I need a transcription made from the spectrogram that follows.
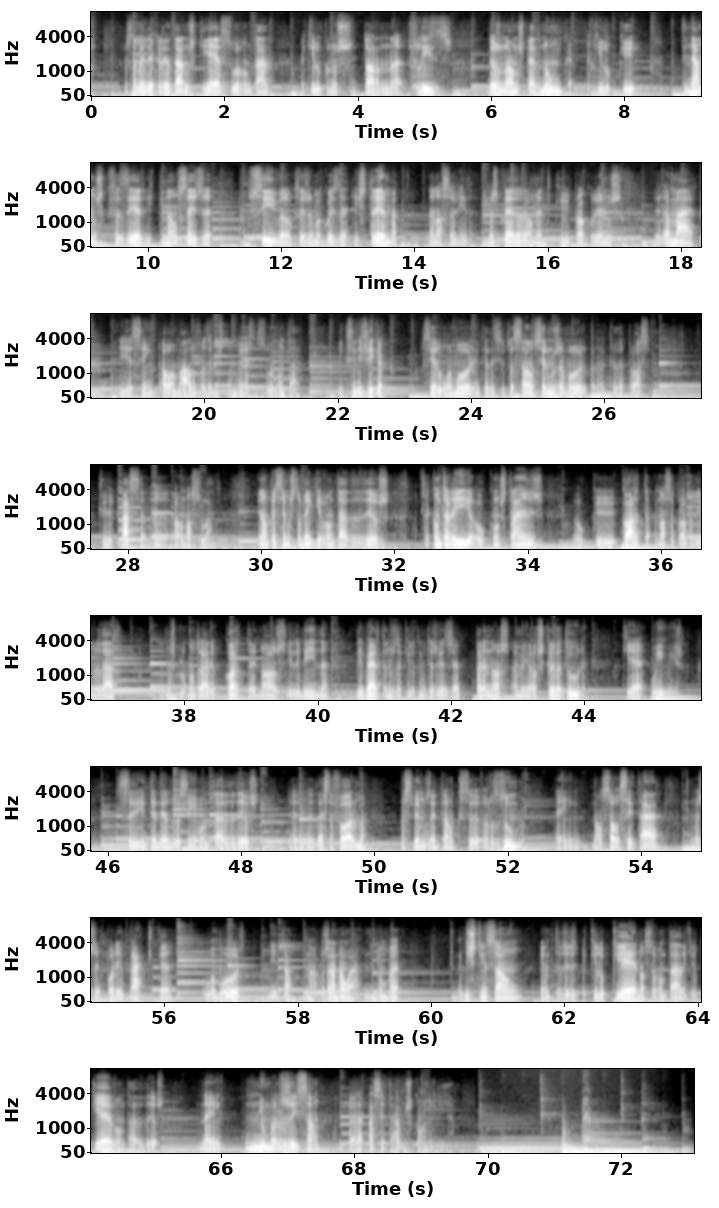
mas também de acreditarmos que é a sua vontade aquilo que nos torna felizes. Deus não nos pede nunca aquilo que tenhamos que fazer e que não seja possível ou que seja uma coisa extrema na nossa vida, mas pede realmente que procuremos eh, amar e assim, ao amá-lo, fazemos também esta sua vontade. E que significa ser um amor em cada situação, sermos amor para cada próximo que passa uh, ao nosso lado. E não pensemos também que a vontade de Deus a contraria ou constrange ou que corta a nossa própria liberdade, mas pelo contrário, corta em nós, elimina, liberta-nos daquilo que muitas vezes é para nós a maior escravatura, que é o egoísmo. Se entendermos assim a vontade de Deus uh, desta forma, percebemos então que se resume em não só aceitar, mas em pôr em prática o amor, e então não, já não há nenhuma distinção entre aquilo que é a nossa vontade, aquilo que é a vontade de Deus, nem nenhuma rejeição para aceitarmos com alegria.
